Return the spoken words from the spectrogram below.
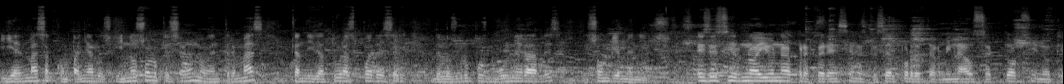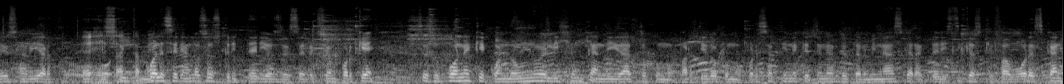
y además acompañarlos. Y no solo que sea uno, entre más candidaturas puede ser de los grupos vulnerables, son bienvenidos. Es decir, no hay una preferencia en especial por determinado sector, sino que es abierto. Eh, exactamente. ¿Cuáles serían los criterios de selección? Porque se supone que cuando uno elige un candidato como partido, como fuerza, tiene que tener determinadas características que favorezcan,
